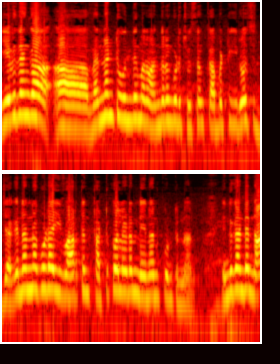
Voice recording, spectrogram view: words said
ఏ విధంగా వెన్నంటి ఉంది మనం అందరం కూడా చూసాం. కాబట్టి ఈరోజు జగన్ జగనన్న కూడా ఈ వార్తను తట్టుకోలేడని నేను అనుకుంటున్నాను. ఎందుకంటే నా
